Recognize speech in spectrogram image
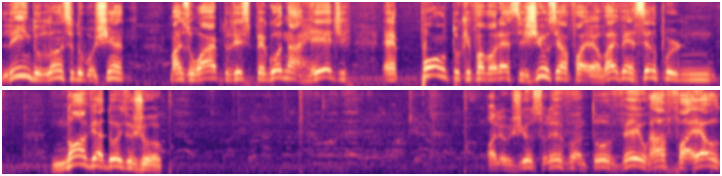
lindo lance do Buchinha, mas o árbitro disse pegou na rede, é ponto que favorece Gilson e Rafael, vai vencendo por 9 a 2 o jogo. Olha o Gilson levantou, veio o Rafael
